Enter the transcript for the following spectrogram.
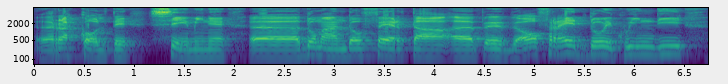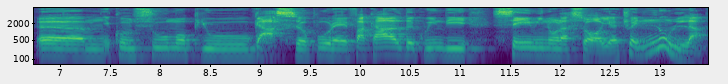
raccolte, semine, eh, domanda, offerta, eh, ho freddo e quindi ehm, consumo più gas, oppure fa caldo e quindi semino la soia, cioè nulla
